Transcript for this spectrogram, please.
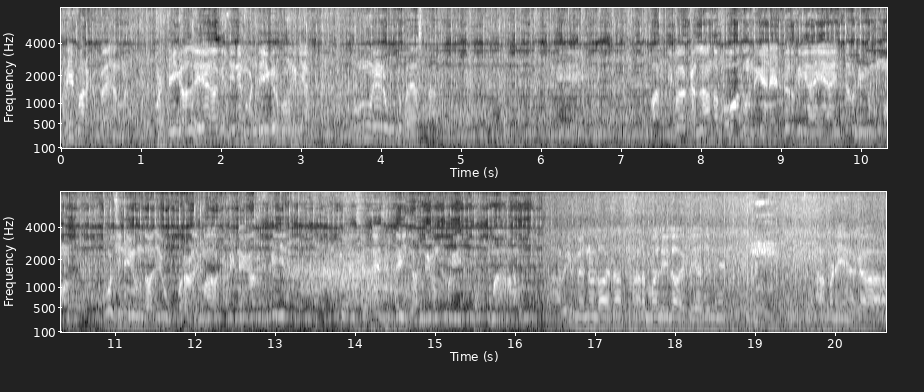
ਕਾਫੀ ਫ਼ਰਕ ਪੈ ਜਾਂਦਾ। ਵੱਡੀ ਗੱਲ ਇਹ ਆ ਵੀ ਜਿਹਨੇ ਮੰਡੀ ਕਰਵਾਉਣੀ ਆ, ਉਹਨੂੰ ਇਹ ਰੂਟ ਬੈਸਟ ਆ। ਤੇ ਬਾਕੀ ਬਾ ਗੱਲਾਂ ਤਾਂ ਬਹੁਤ ਹੁੰਦੀਆਂ ਨੇ, ਇੱਧਰ ਦੀ ਆਏ ਆ, ਇੱਧਰ ਦੀ ਉਹ ਆ। ਕੁਝ ਨਹੀਂ ਹੁੰਦਾ ਜੇ ਉੱਪਰ ਵਾਲੇ ਮਾਲਕ ਦੀ ਨਿਗਾਹ ਹੁੰਦੀ ਆ। ਤੁਸੀਂ ਸਿੱਧੇ ਸਿੱਧੇ ਹੀ ਜਾਂਦੇ ਹੋ ਕੋਈ ਮਸਲਾ ਨਹੀਂ ਆ ਵੀ ਮੈਨੂੰ ਲੱਗਦਾ ਥਰਮਲ ਹੀ ਲੱਗਦੇ ਆ, ਜਿਵੇਂ ਆਪਣੇ ਹੈਗਾ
